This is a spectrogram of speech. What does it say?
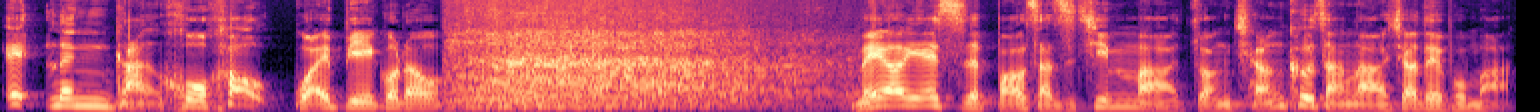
哎，能干活好，怪别个喽。妹儿也是报啥子警嘛？撞枪口上了，晓得不嘛？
